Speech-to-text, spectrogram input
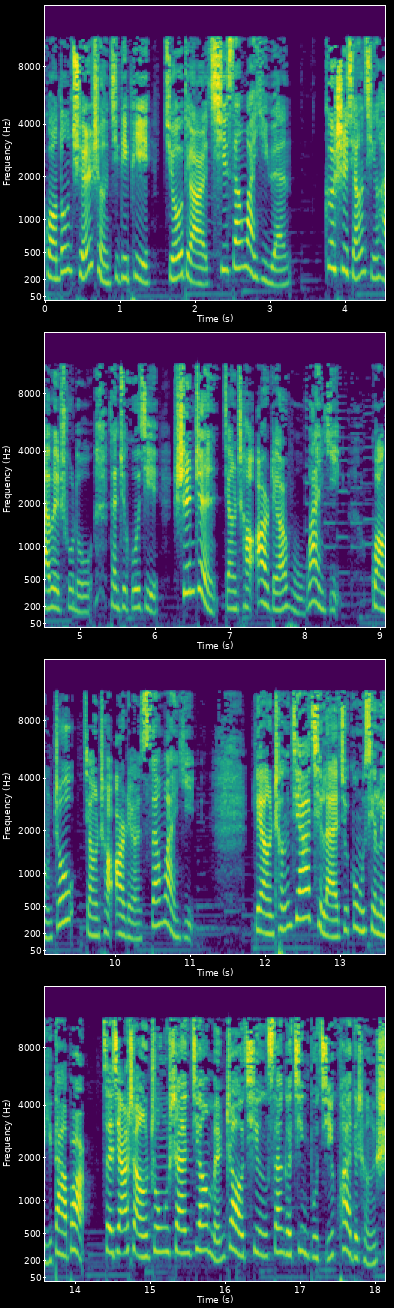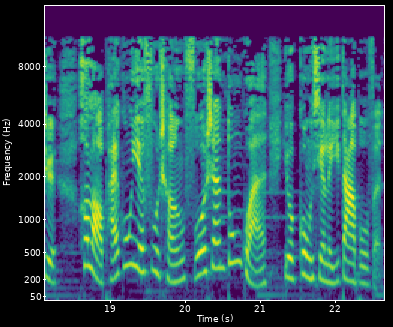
广东全省 GDP 九点七三万亿元，各市详情还未出炉，但据估计，深圳将超二点五万亿，广州将超二点三万亿，两城加起来就贡献了一大半儿。再加上中山、江门、肇庆三个进步极快的城市和老牌工业副城佛山、东莞，又贡献了一大部分。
